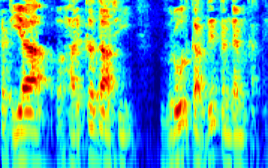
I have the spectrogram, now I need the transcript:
ਘਟੀਆ ਹਰਕਤ ਦਾ ਅਸੀਂ ਵਿਰੋਧ ਕਰਦੇ ਹਾਂ ਕੰਡੈਮ ਕਰਦੇ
